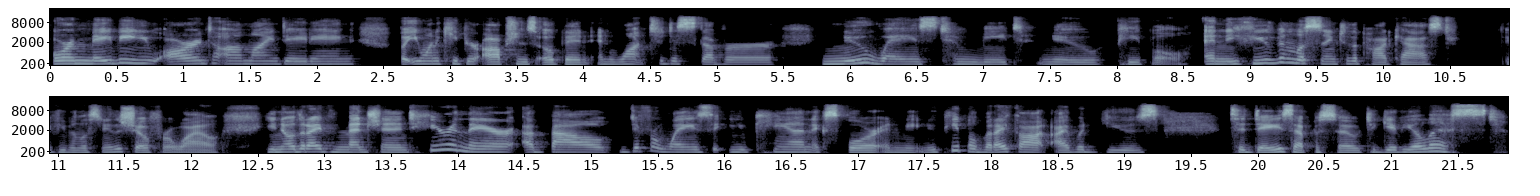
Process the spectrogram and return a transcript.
Or maybe you are into online dating, but you want to keep your options open and want to discover new ways to meet new people. And if you've been listening to the podcast, if you've been listening to the show for a while, you know that I've mentioned here and there about different ways that you can explore and meet new people. But I thought I would use today's episode to give you a list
